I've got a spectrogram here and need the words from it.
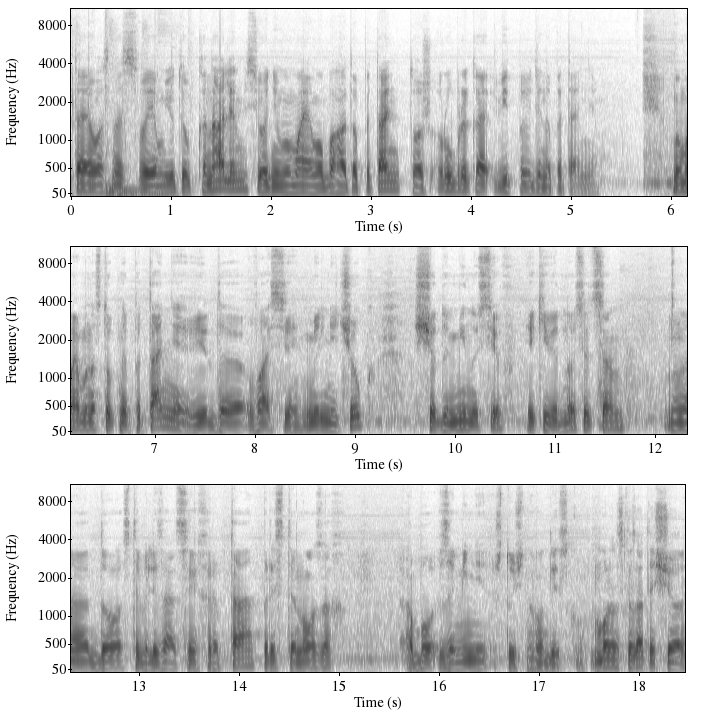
Вітаю вас на своєму youtube каналі. Сьогодні ми маємо багато питань, тож рубрика відповіді на питання. Ми маємо наступне питання від е, Васі Мільнічук щодо мінусів, які відносяться до стабілізації хребта при стенозах або заміні штучного диску. Можна сказати, що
